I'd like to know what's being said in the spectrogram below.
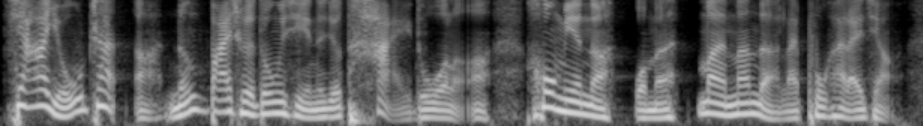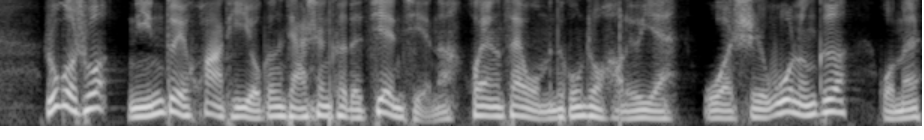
加油站啊，能掰扯的东西那就太多了啊。后面呢，我们慢慢的来铺开来讲。如果说您对话题有更加深刻的见解呢，欢迎在我们的公众号留言。我是涡轮哥，我们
